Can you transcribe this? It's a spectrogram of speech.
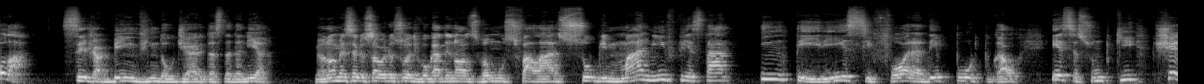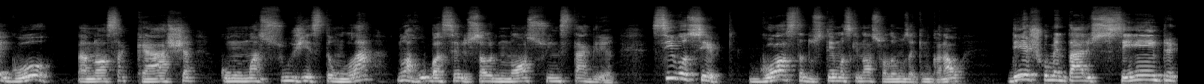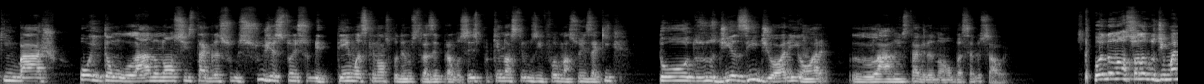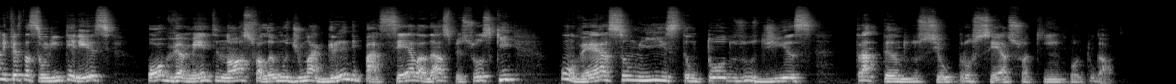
Olá, seja bem-vindo ao Diário da Cidadania. Meu nome é Célio Sauer, eu sou advogado e nós vamos falar sobre manifestar interesse fora de Portugal. Esse assunto que chegou na nossa caixa com uma sugestão lá no arroba Célio Sauer, nosso Instagram. Se você gosta dos temas que nós falamos aqui no canal, deixe comentários sempre aqui embaixo ou então lá no nosso Instagram sobre sugestões sobre temas que nós podemos trazer para vocês, porque nós temos informações aqui todos os dias e de hora em hora lá no Instagram, no arroba. Quando nós falamos de manifestação de interesse, obviamente nós falamos de uma grande parcela das pessoas que conversam e estão todos os dias tratando do seu processo aqui em Portugal.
